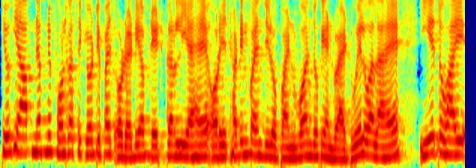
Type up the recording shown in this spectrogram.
क्योंकि आपने अपने फ़ोन का सिक्योरिटी पैच ऑलरेडी अपडेट कर लिया है और ये 13.0.1 जो कि एंड्रॉइड ट्वेल्व वाला है, ये तो भाई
